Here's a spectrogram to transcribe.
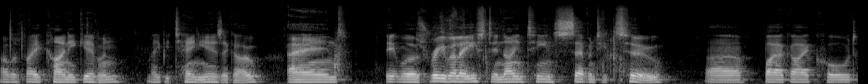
I was very kindly given maybe 10 years ago, and it was re released in 1972 uh, by a guy called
